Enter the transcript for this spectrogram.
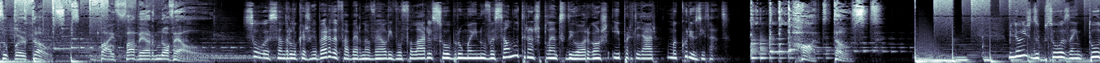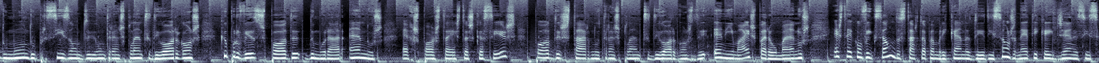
Super Toast by Faber Novel. Sou a Sandra Lucas Ribeiro da Faber Novel e vou falar-lhe sobre uma inovação no transplante de órgãos e partilhar uma curiosidade. Hot Toast. Milhões de pessoas em todo o mundo precisam de um transplante de órgãos que por vezes pode demorar anos. A resposta a esta escassez pode estar no transplante de órgãos de animais para humanos. Esta é a convicção da startup americana de edição genética eGenesis,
